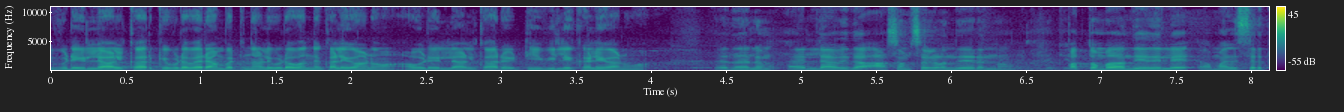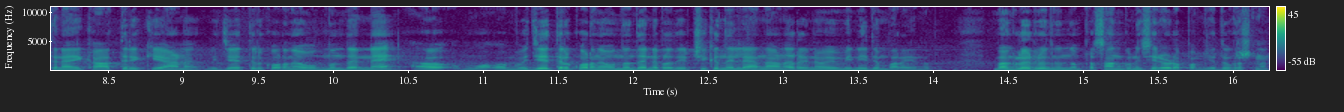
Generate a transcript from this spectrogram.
ഇവിടെയുള്ള ആൾക്കാർക്ക് ഇവിടെ വരാൻ പറ്റുന്ന ആൾ ഇവിടെ വന്ന് കളി കാണുക. അവിടെയുള്ള ആൾക്കാർ ടി വിയിൽ കളി കാണുക. ഏതായാലും എല്ലാവിധ ആശംസകളും നേരുന്നു. പത്തൊമ്പതാം തീയതിയിലെ മത്സരത്തിനായി കാത്തിരിക്കുകയാണ്. വിജയത്തിൽ കുറഞ്ഞ ഒന്നും തന്നെ വിജയത്തിൽ കുറഞ്ഞ ഒന്നും തന്നെ പ്രതീക്ഷിക്കുന്നില്ല എന്നാണ് റിനോയും വിനീതും പറയുന്നത്. ബംഗളൂരുവിൽ നിന്നും പ്രശാന്ത് കുനിശ്ശേരിയോടൊപ്പം യദുകൃഷ്ണൻ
